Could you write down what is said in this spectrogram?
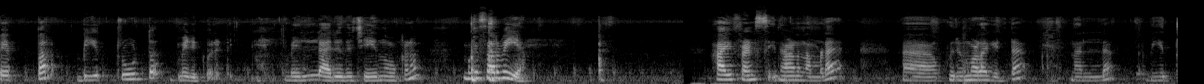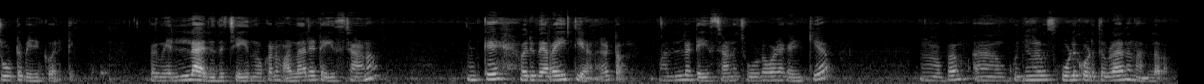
പെപ്പർ ബീട്രൂട്ട് മെഴുക്കുവരട്ടി. അപ്പം എല്ലാവരും ഇത് ചെയ്ത് നോക്കണം. നമുക്ക് സെർവ് ചെയ്യാം. ഹായ് ഫ്രണ്ട്സ് ഇതാണ് നമ്മുടെ കുരുമുളകിട്ട നല്ല ബീട്രൂട്ട് മെഴുക്കുവരട്ടി. അപ്പം എല്ലാവരും ഇത് ചെയ്ത് നോക്കണം. വളരെ ടേസ്റ്റാണ് ഓക്കെ ഒരു വെറൈറ്റിയാണ് കേട്ടോ. നല്ല ടേസ്റ്റാണ് ചൂടോടെ കഴിക്കുക. അപ്പം കുഞ്ഞുങ്ങൾക്ക് സ്കൂളിൽ കൊടുത്തു വിടാനും നല്ലതാണ്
